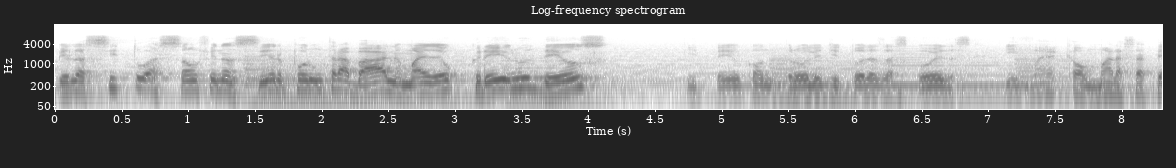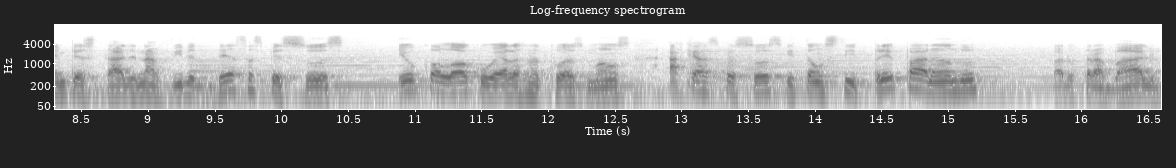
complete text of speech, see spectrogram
pela situação financeira, por um trabalho, mas eu creio no Deus que tem o controle de todas as coisas e vai acalmar essa tempestade na vida dessas pessoas. Eu coloco elas nas tuas mãos, aquelas pessoas que estão se preparando para o trabalho,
